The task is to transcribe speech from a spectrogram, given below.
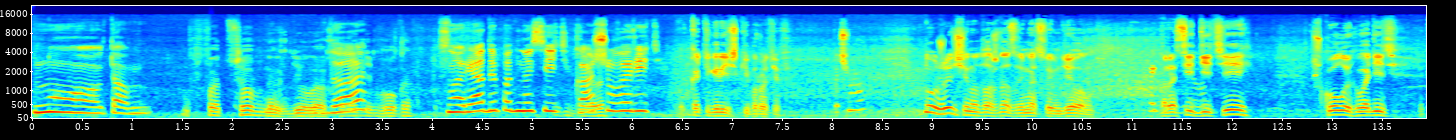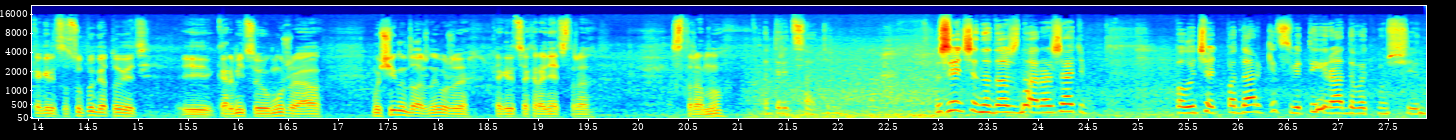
Но там... В подсобных делах, да, ради бога. Снаряды подносить, да. кашу варить. Категорически против. Почему? Ну, женщина должна заниматься своим делом. Каким Растить делом? детей, в школу их водить, как говорится, супы готовить и кормить своего мужа, а мужчины должны уже, как говорится, охранять стра страну. Отрицательно. Женщина должна рожать, получать подарки, цветы и радовать мужчин.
